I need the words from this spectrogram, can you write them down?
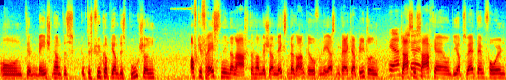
Und die Menschen haben das, ich hab das Gefühl gehabt, die haben das Buch schon aufgefressen in der Nacht und haben mich schon am nächsten Tag angerufen, die ersten drei Kapitel. Ja, Klasse schön. Sache und ich habe es weiterempfohlen.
